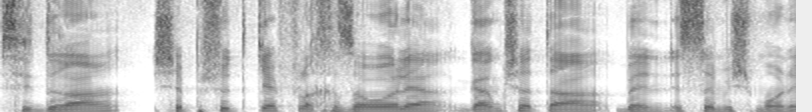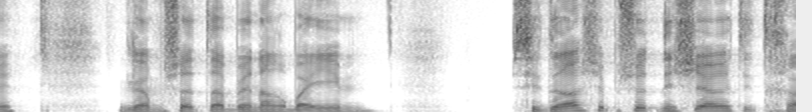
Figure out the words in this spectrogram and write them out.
סדרה שפשוט כיף לחזור אליה, גם כשאתה בן 28, גם כשאתה בן 40. סדרה שפשוט נשארת איתך.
